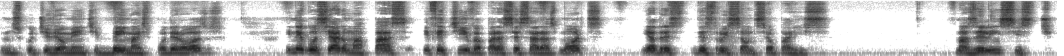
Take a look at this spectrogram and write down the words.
indiscutivelmente bem mais poderosos, e negociar uma paz efetiva para cessar as mortes e a destruição de seu país. Mas ele insiste.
